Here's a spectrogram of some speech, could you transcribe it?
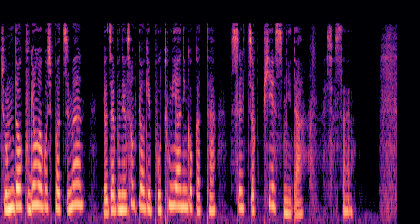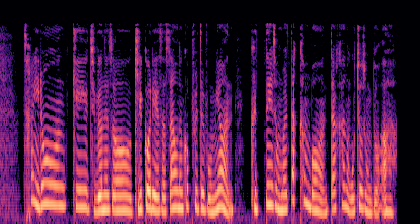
좀 더 구경하고 싶었지만 여자분의 성격이 보통이 아닌 것 같아 슬쩍 피했습니다. 하셨어요. 참 이렇게 주변에서 길거리에서 싸우는 커플들 보면 그때 정말 딱 한 번, 딱 한 5초 정도, 아,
